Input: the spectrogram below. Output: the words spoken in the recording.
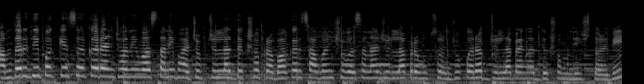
आमदार दीपक केसरकर यांच्या निवासस्थानी भाजप जिल्हाध्यक्ष प्रभाकर सावंत शिवसेना जिल्हा प्रमुख संजू परब जिल्हा बँक अध्यक्ष मनीष दळवी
